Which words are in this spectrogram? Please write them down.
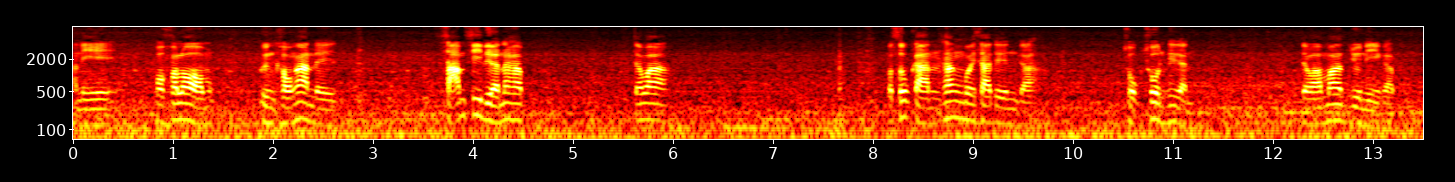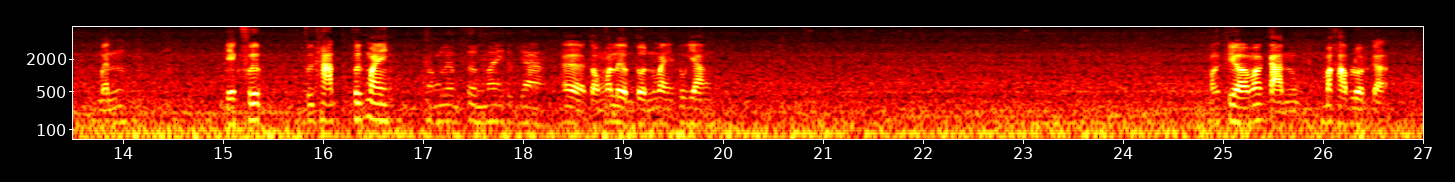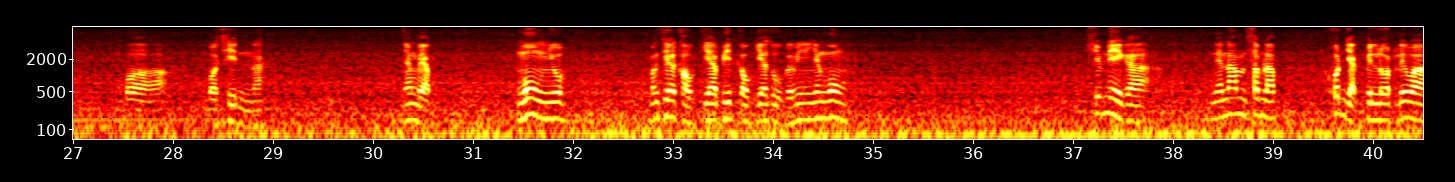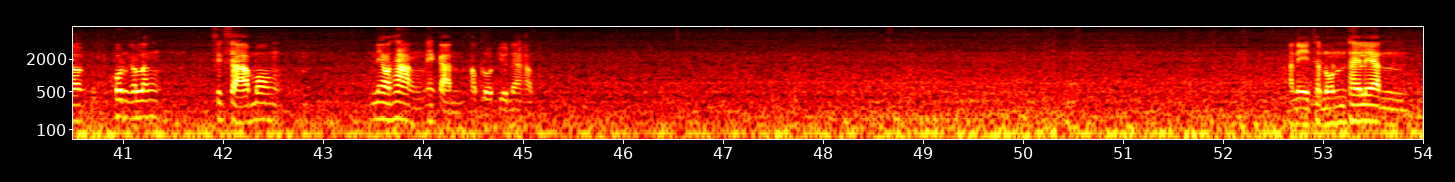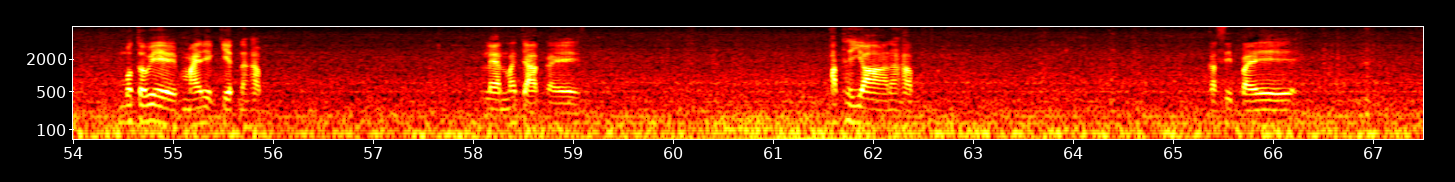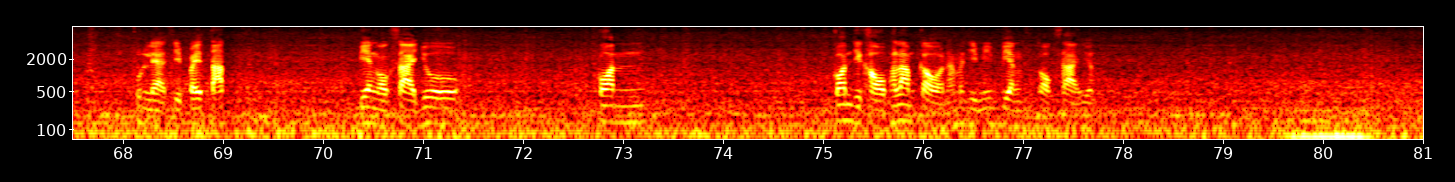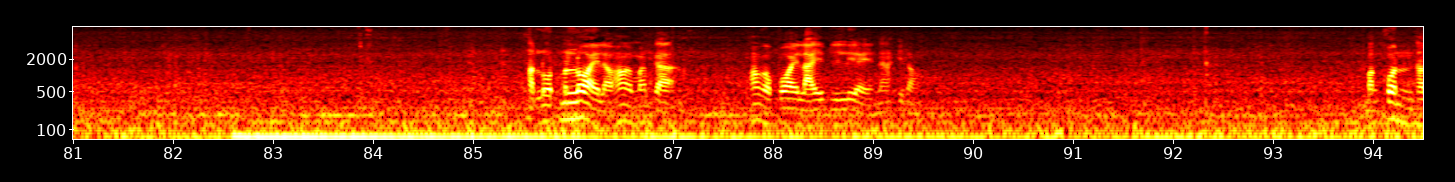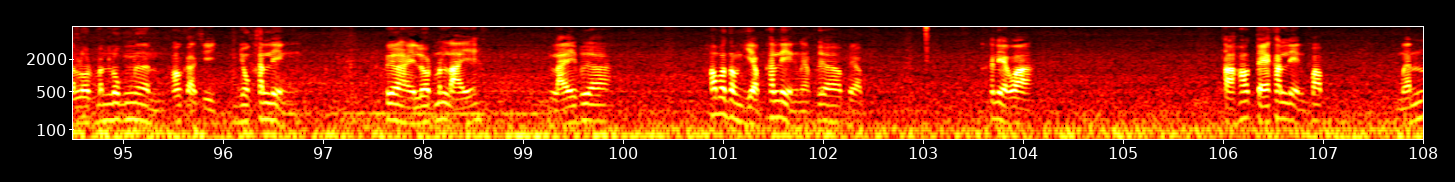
อันนี้พอเขารอพึ่งเขางานเลยสามสี่เดือนนะครับ แต่ว่า ประสบการณ์ทั้งบริษัทอื่นกับโฉกโชนขึ้นกัน แต่ว่ามาอยู่นี่กับเหมือนเด็กฝึกฝึกหัดฝึกใหม่ต้องเริ่มเติมใหม่ทุกอย่าง เออต้องมาเริ่มต้นใหม่ทุกอย่าง บางเทีมาการมาขับรถกับบอบอชินนะยังแบบงงอยู่ บางเทีเขาเกียร์ผิดเขาเกียร์ถูกก็มียังงงค ลิปนี้ก็แนะนำสำหรับคนอยากเป็นรถหรือว่าคนกำลังศึกษามองแนวทางในการขับรถอยู่นะครับ อันนี้ถนนไทยแลนด์มอเตอร์เวย์หมายเลขเจ็ดนะครับ แลนด์มาจากไอพัพัทยานะครับกสิไป พุ่นแหละสิไปตัด เบี่ยงออกสายอยู่ก่อนก่อนที่เขาพระรามเก่านะมันจะมีเบี่ยงออกสายอยู่ถัดรถมันลอยแล้วเฮามันก็เฮาก็ปล่อยไหลเรื่อยๆนะพี่น้อง บางคนถ้ารถมันลงเนินเขาก็สิยกคันเร่ง พื่อให้รถมันไหล ไหลเพื่อเขาม่ต้องเหยียบคันเร่งนะเพื่อแบบเขาเรียกว่า ถ้าเขาแตะคันเร่งปั๊บเหมือน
